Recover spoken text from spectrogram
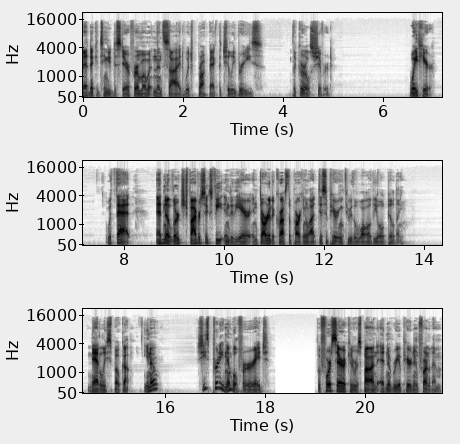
Edna continued to stare for a moment and then sighed, which brought back the chilly breeze. The girls shivered. Wait here. With that, Edna lurched five or six feet into the air and darted across the parking lot, disappearing through the wall of the old building. Natalie spoke up. You know, she's pretty nimble for her age. Before Sarah could respond, Edna reappeared in front of them.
